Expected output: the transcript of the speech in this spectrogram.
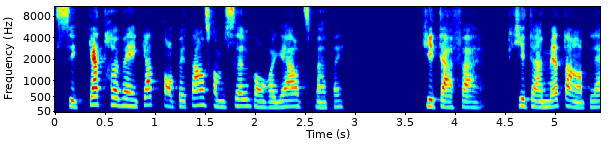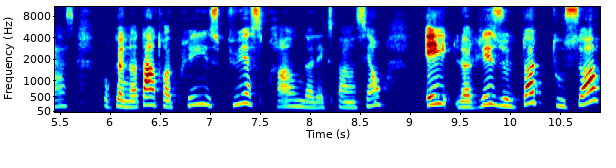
c'est 84 compétences comme celles qu'on regarde ce matin, qui est à faire, puis qui est à mettre en place pour que notre entreprise puisse prendre de l'expansion. Et le résultat de tout ça,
